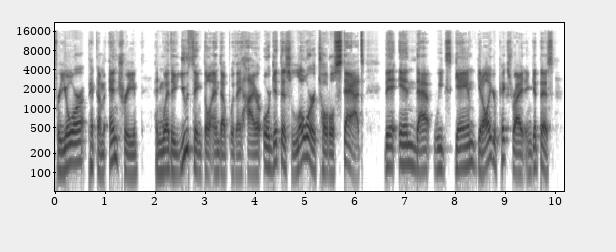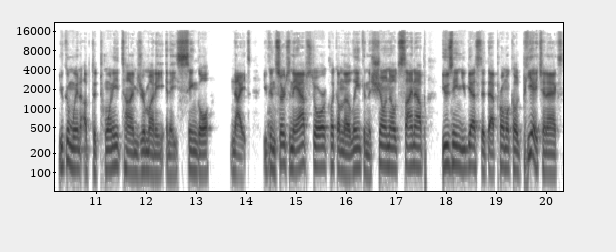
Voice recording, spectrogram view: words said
for your pick 'em entry, and whether you think they'll end up with a higher or get this lower total stat in that week's game. Get all your picks right, and get this you can win up to 20 times your money in a single night. You can search in the App Store, click on the link in the show notes, sign up using, you guessed it, that promo code PHNX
